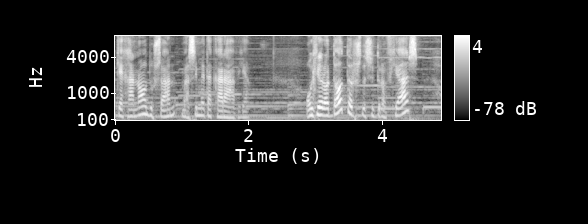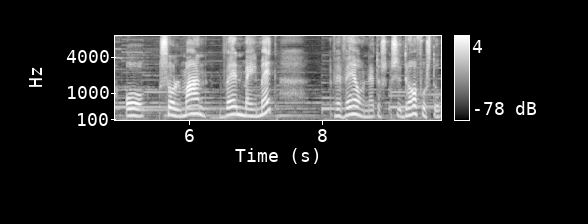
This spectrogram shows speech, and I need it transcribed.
και χανόντουσαν μαζί με τα καράβια. Ο γεροντότερος της συντροφιάς, ο Σολμάν Βεν Μεϊμέτ, βεβαίωνε τους συντρόφους του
